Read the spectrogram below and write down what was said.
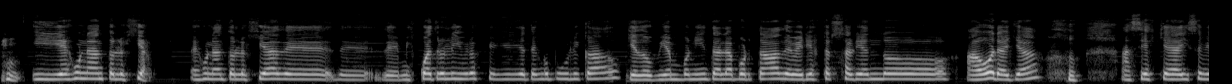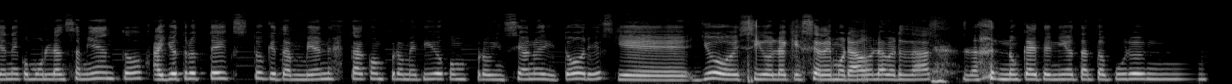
Y es una antología. Es una antología de, de- de mis cuatro libros que yo ya tengo publicados. Quedó bien bonita la portada, debería estar saliendo ahora ya. Así es que ahí se viene como un lanzamiento. Hay otro texto que también está comprometido con Provinciano Editores, que yo he sido la que se ha demorado, la verdad. La- nunca he tenido tanto apuro en,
